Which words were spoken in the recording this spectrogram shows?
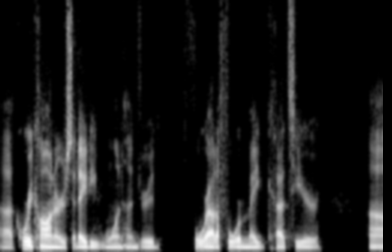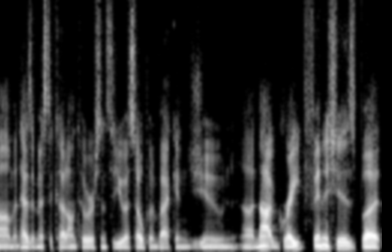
Uh, Corey Conners at 8,100, four out of four made cuts here, um, and hasn't missed a cut on tour since the U.S. Open back in June. Uh, not great finishes, but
